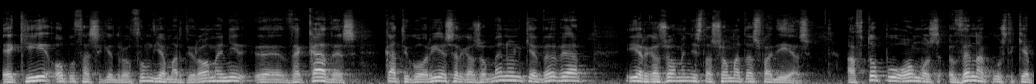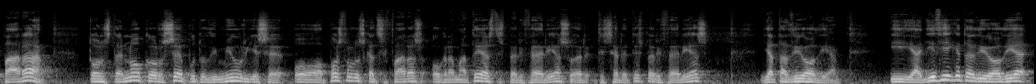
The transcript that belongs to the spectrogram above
Εκεί όπου θα συγκεντρωθούν διαμαρτυρόμενοι ε, δεκάδες κατηγορίες εργαζομένων και βέβαια οι εργαζόμενοι στα σώματα ασφαλείας. Αυτό που όμως δεν ακούστηκε παρά τον στενό κορσέ που του δημιούργησε ο Απόστολος Κατσιφάρας, ο γραμματέας της περιφέρειας, της Ερετής Περιφέρειας, για τα διόδια. Η αλήθεια και τα διόδια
